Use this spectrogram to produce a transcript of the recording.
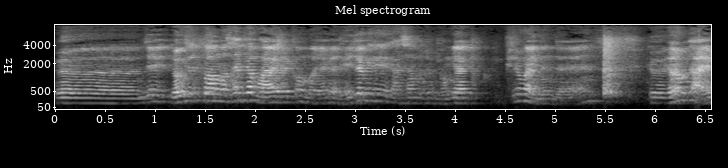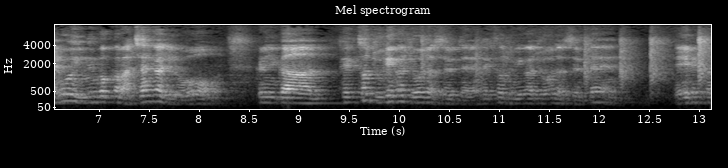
어, 이제 여기서 또 한번 살펴봐야 될 건 뭐냐면, 내적에 대해 다시 한번 좀 정리할 필요가 있는데, 그, 여러분들 알고 있는 것과 마찬가지로, 그러니까, 벡터 두 개가 주어졌을 때, 벡터 두 개가 주어졌을 때, A 벡터,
